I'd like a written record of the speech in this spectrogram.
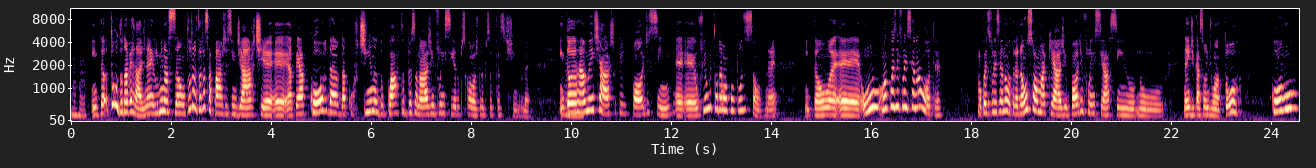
Uhum. Então, tudo, na verdade, né? Iluminação, toda, toda essa parte assim, de arte, é, é, é, até a cor da, da cortina do quarto do personagem influencia no psicológico da pessoa que tá assistindo, né? Então, uhum. eu realmente acho que pode sim. É, é, o filme todo é uma composição, né? Então, é, é, um, uma coisa influencia na outra. Uma coisa influencia na outra. Não só a maquiagem pode influenciar, sim, no, no, na indicação de um ator, como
